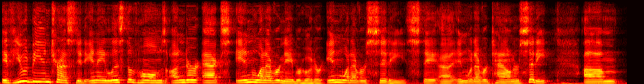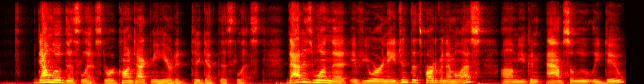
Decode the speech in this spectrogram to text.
If you would be interested in a list of homes under X in whatever neighborhood or in whatever city, stay, uh, in whatever town or city, um, download this list or contact me here to, to get this list. That is one that if you're an agent that's part of an MLS, um, you can absolutely do.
